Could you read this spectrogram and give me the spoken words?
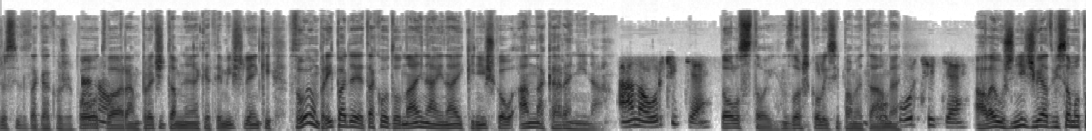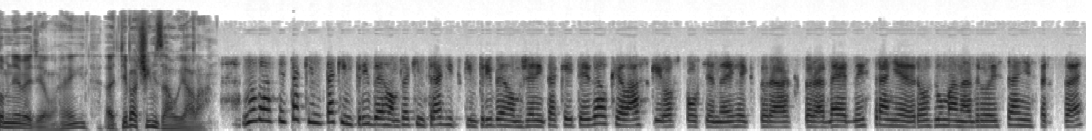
že si to tak akože pootváram, prečítam nejaké tie myšlienky. V tvojom prípade je takouto naj, naj, naj knižkou Anna Karenina. Áno, určite. Tolstoj, zo školy si pamätáme. Určite. Ale už nič viac by som o tom nevedel, hej. Teba čím zaujala? No vlastne takým, takým príbehom, takým tragickým príbehom ženy, takej tej veľkej lásky rozpoltenej, hej, ktorá, ktorá na jednej strane rozuma, na druhej strane srdce.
